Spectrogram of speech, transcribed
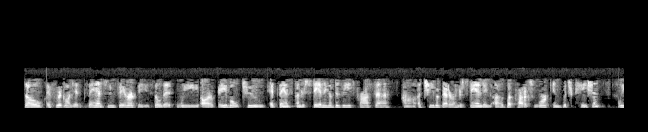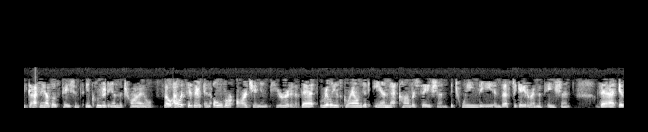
so if we're going to advance new therapies so that we are able to advance understanding of disease process, uh, achieve a better understanding of what products work in which patients, we've got to have those patients included in the trials. So I would say there's an overarching imperative that really is grounded in that conversation between the investigator and the patient that if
